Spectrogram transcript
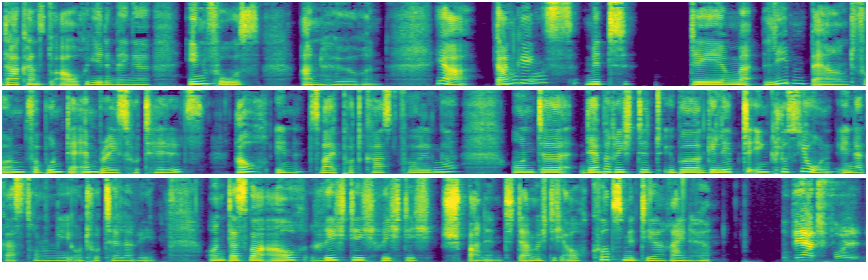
da kannst du auch jede Menge Infos anhören. Ja, dann ging's mit dem lieben Bernd vom Verbund der Embrace Hotels auch in zwei Podcast-Folgen und äh, der berichtet über gelebte Inklusion in der Gastronomie und Hotellerie. Und das war auch richtig, richtig spannend. Da möchte ich auch kurz mit dir reinhören. Wertvoll.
